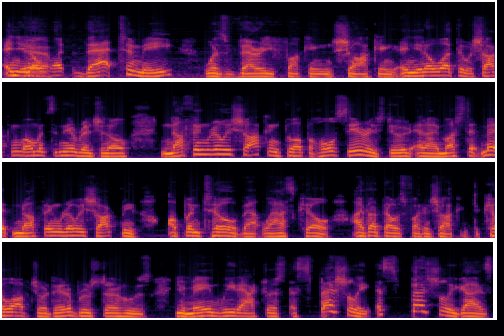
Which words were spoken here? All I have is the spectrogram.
And you Yeah. know what? That to me was very fucking shocking. And you know what? There were shocking moments in the original. Nothing really shocking throughout the whole series, dude. And I must admit, nothing really shocked me up until that last kill. I thought that was fucking shocking. To kill off Jordana Brewster, who's your main lead actress, especially, especially guys,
